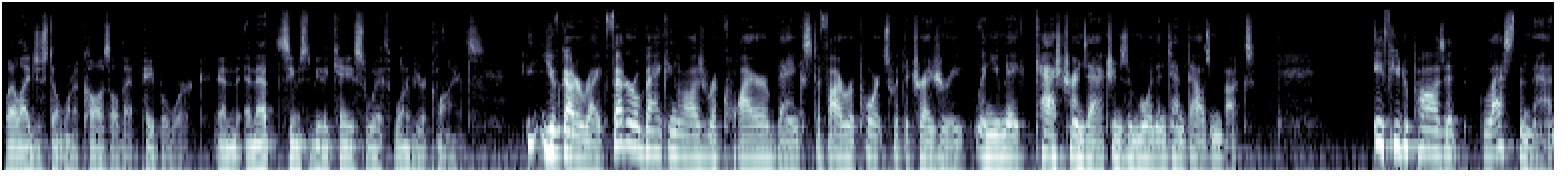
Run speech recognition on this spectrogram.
well, I just don't want to cause all that paperwork. And, and that seems to be the case with one of your clients. You've got it right. Federal banking laws require banks to file reports with the Treasury when you make cash transactions of more than 10,000 bucks. If you deposit less than that,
